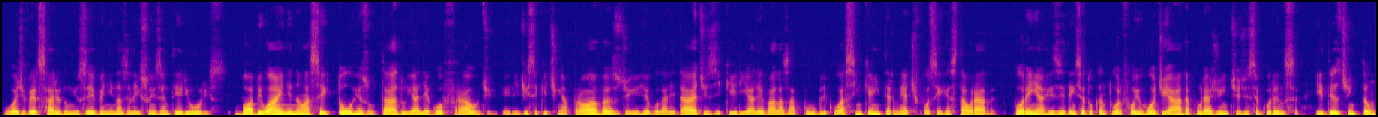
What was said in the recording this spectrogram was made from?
o adversário do Museveni nas eleições anteriores. Bob Wine não aceitou o resultado e alegou fraude. Ele disse que tinha provas de irregularidades e queria levá-las a público assim que a internet fosse restaurada. Porém, a residência do cantor foi rodeada por agentes de segurança e desde então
